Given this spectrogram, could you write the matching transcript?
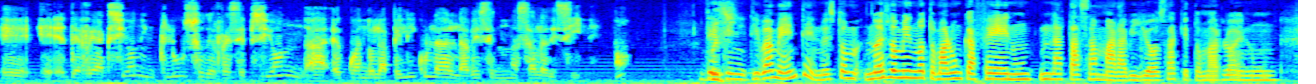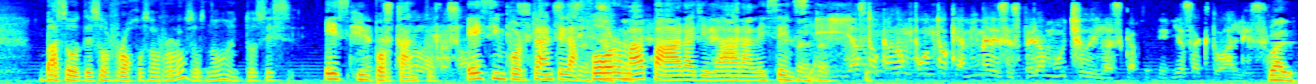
eh, de, reacción incluso, de recepción cuando la película la ves en una sala de cine, ¿no? Pues Definitivamente, no es, no es lo mismo tomar un café en una taza maravillosa que tomarlo en un vaso de esos rojos horrorosos, ¿no? Entonces es importante, es importante la forma para llegar a la esencia. Y has tocado un punto que a mí me desespera mucho de las cafeterías actuales. ¿Cuál?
